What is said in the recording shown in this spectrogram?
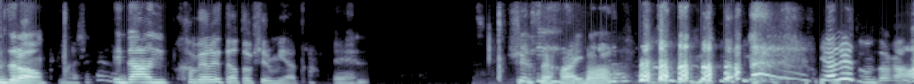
זה לא. עידן, חבר יותר טוב של מי אתה. שלי. מה? יאללה, את מוזרה.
